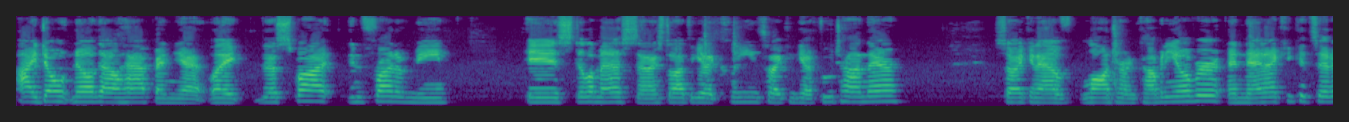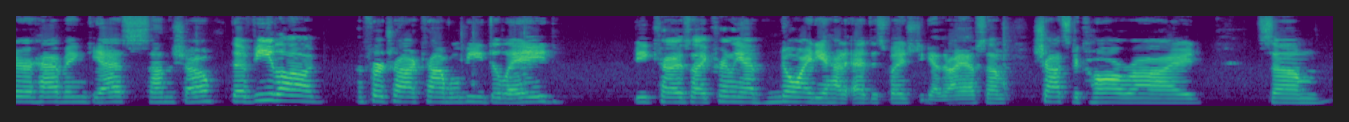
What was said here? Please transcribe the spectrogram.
I don't know if that'll happen yet. Like, the spot in front of me is still a mess, and I still have to get it clean so I can get a futon there. So I can have long-term company over, and then I can consider having guests on the show. The vlog for TriCon will be delayed because I currently have no idea how to edit this footage together. I have some shots to car ride, some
